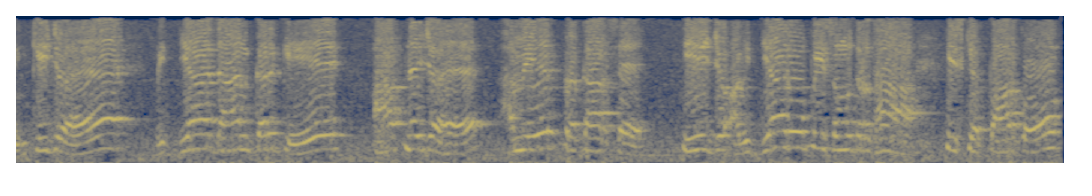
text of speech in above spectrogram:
इनकी जो है, विद्या दान करके आपने जो है, हमें एक प्रकार से ये जो अविद्या रूपी समुद्र था, इसके पार को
